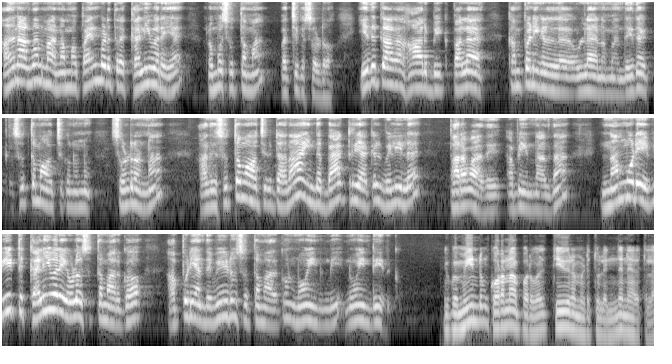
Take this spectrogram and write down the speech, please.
அதனால தான் நம்ம நம்ம பயன்படுத்துகிற கழிவறையை ரொம்ப சுத்தமாக வச்சுக்க சொல்கிறோம் எதுக்காக ஹார்பிக் பல கம்பெனிகளில் உள்ள நம்ம இந்த இதை சுத்தமாக வச்சுக்கணும்னு சொல்கிறோன்னா அது சுத்தமாக வச்சுக்கிட்டா தான் இந்த பாக்டீரியாக்கள் வெளியில் பரவாது அப்படின்றனால தான் நம்முடைய வீட்டு கழிவறை எவ்வளோ சுத்தமாக இருக்கோ அப்படி அந்த வீடும் சுத்தமாக இருக்கும் நோயின்றி நோயின்றி இருக்கும். இப்போ மீண்டும் கொரோனா பரவல் தீவிரம் எடுத்துள்ள இந்த நேரத்தில்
